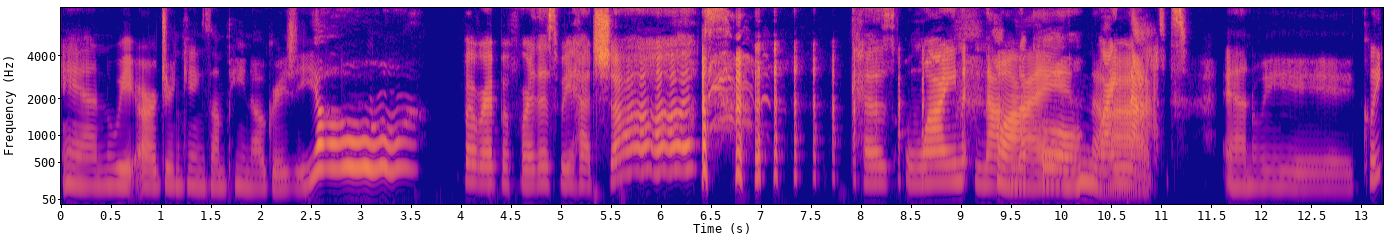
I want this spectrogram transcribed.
And we are drinking some Pinot Grigio. But right before this, we had shots. Because wine not, Why Nicole. Why not? not? and we clink.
